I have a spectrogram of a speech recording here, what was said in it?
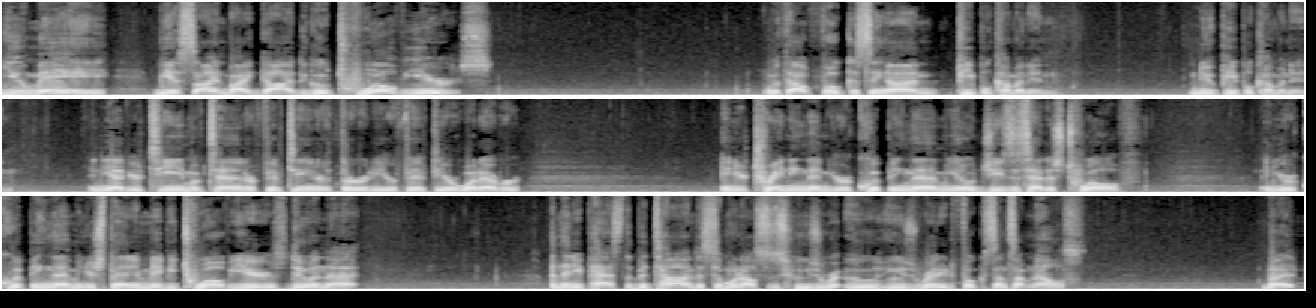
you may be assigned by god to go 12 years without focusing on people coming in new people coming in. And you have your team of 10 or 15 or 30 or 50 or whatever and you're training them you're equipping them you know jesus had his 12 and you're equipping them and you're spending maybe 12 years doing that and then you pass the baton to someone else who's, who, who's ready to focus on something else but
